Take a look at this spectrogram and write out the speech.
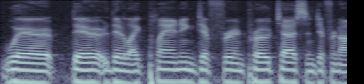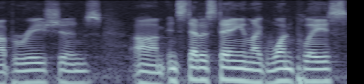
where they're they're like planning different protests and different operations. Um, instead of staying in like one place,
